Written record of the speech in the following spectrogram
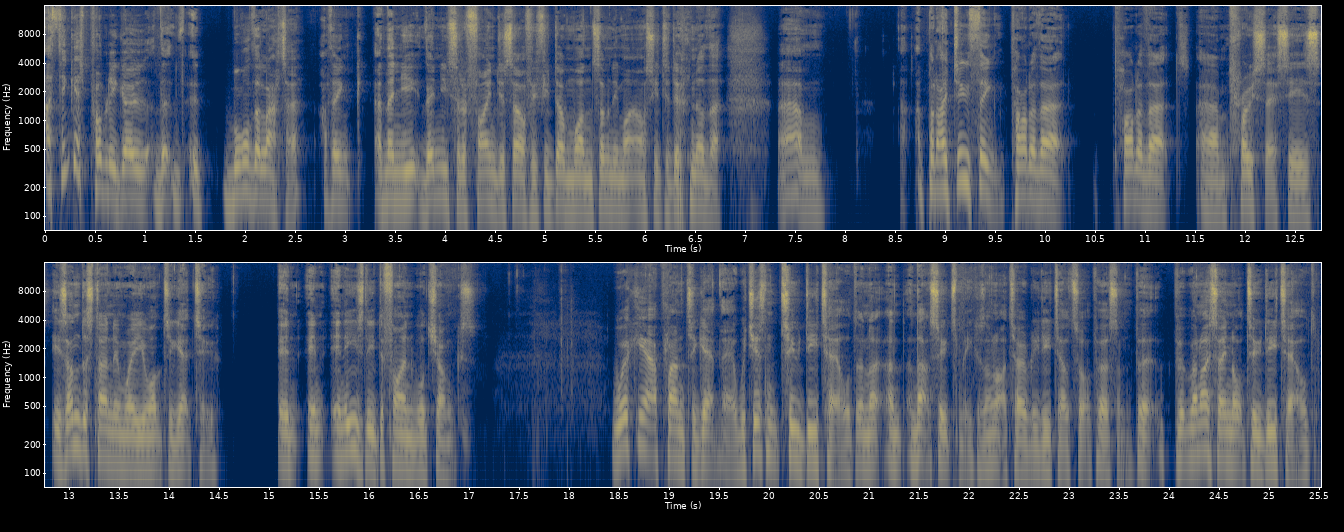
I think it's probably go the, more the latter. I think, and then you then you sort of find yourself if you've done one, somebody might ask you to do another. Um, but I do think part of that part of that um, process is is understanding where you want to get to in, in, in easily definable chunks. Working out a plan to get there, which isn't too detailed, and, and, and that suits me because I'm not a terribly detailed sort of person. But but when I say not too detailed,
